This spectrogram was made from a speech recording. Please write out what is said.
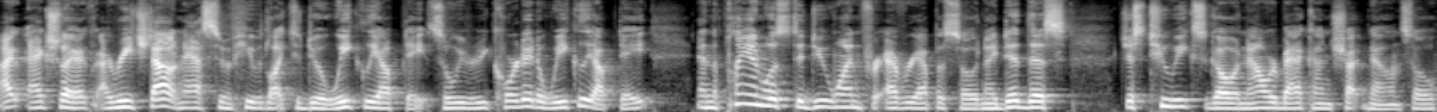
I actually I, I reached out and asked him if he would like to do a weekly update. So we recorded a weekly update and the plan was to do one for every episode. And I did this just two weeks ago, and now we're back on shutdown. So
